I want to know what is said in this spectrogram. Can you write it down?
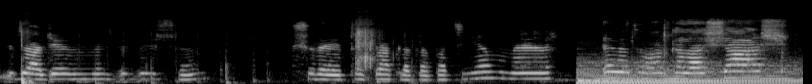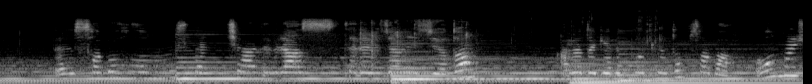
Güzelce evimiz bir büyüsün. Şurayı toprakla kapatayım ve evet arkadaşlar e, sabah olmuş. Ben içeride biraz televizyon izliyordum. Arada gelip bakıyordum sabah olmuş.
